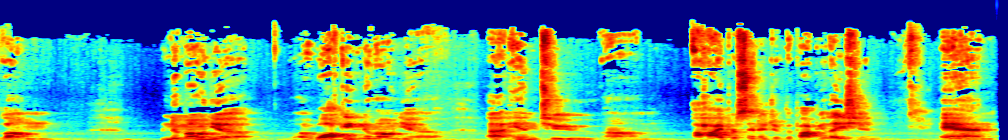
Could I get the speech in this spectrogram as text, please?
lung pneumonia, uh, walking pneumonia, uh, into um, a high percentage of the population, and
